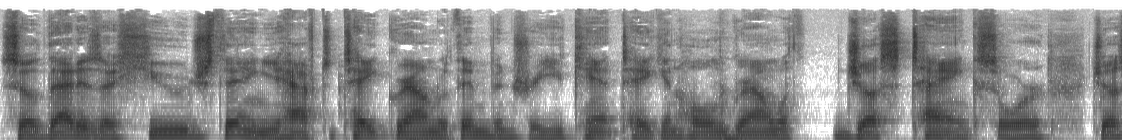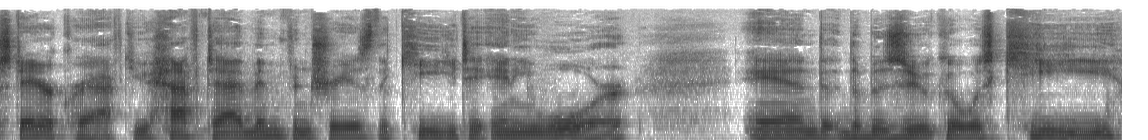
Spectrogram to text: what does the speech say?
So that is a huge thing. You have to take ground with infantry. You can't take and hold ground with just tanks or just aircraft. You have to have infantry as the key to any war and the bazooka was key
